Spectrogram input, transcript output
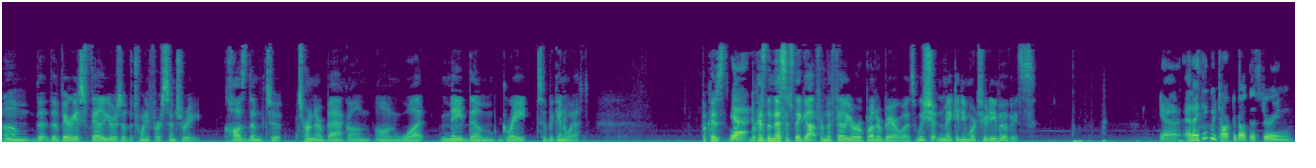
um, the the various failures of the 21st century caused them to turn their back on on what made them great to begin with. Because Yeah. because the message they got from the failure of Brother Bear was we shouldn't make any more 2D movies. Yeah, and I think we talked about this during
